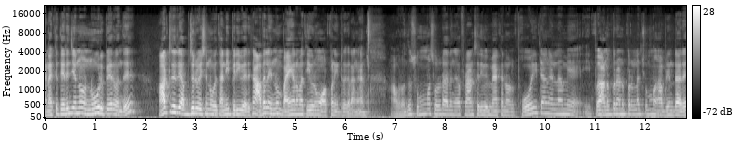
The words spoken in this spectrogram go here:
எனக்கு தெரிஞ்ச இன்னும் நூறு பேர் வந்து ஆர்டிலரி அப்சர்வேஷன் ஒரு தனி பிரிவு இருக்குது அதில் இன்னும் பயங்கரமாக தீவிரமாக ஒர்க் பண்ணிகிட்டு இருக்கிறாங்க. அவர் வந்து சும்மா சொல்கிறாருங்க ஃப்ரான்ஸ் அதிபர் மேக்கன் அவர் போயிட்டாங்க எல்லாமே. இப்போ அனுப்புகிற அனுப்புகிறலாம் சும்மா அப்படின்றாரு.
